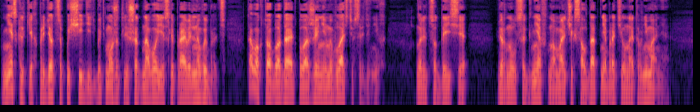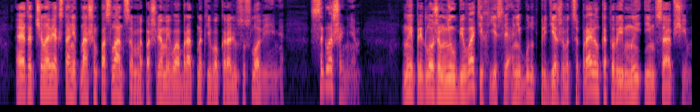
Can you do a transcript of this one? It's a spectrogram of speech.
Нескольких придется пощадить, быть может, лишь одного, если правильно выбрать. того, кто обладает положением и властью среди них. На лицо Дейси вернулся гнев, но мальчик-солдат не обратил на это внимания. «Этот человек станет нашим посланцем, мы пошлем его обратно к его королю с условиями, с соглашением. Мы предложим не убивать их, если они будут придерживаться правил, которые мы им сообщим».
